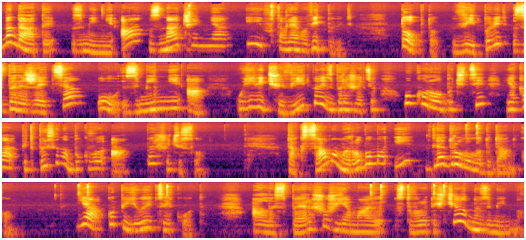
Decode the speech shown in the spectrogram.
Надати змінні А значення і вставляємо відповідь. Тобто відповідь збережеться у змінні А. Уявіть, що відповідь збережеться у коробочці, яка підписана буквою А, перше число. Так само ми робимо і для другого доданку. Я копіюю цей код. Але спершу ж я маю створити ще одну змінну.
